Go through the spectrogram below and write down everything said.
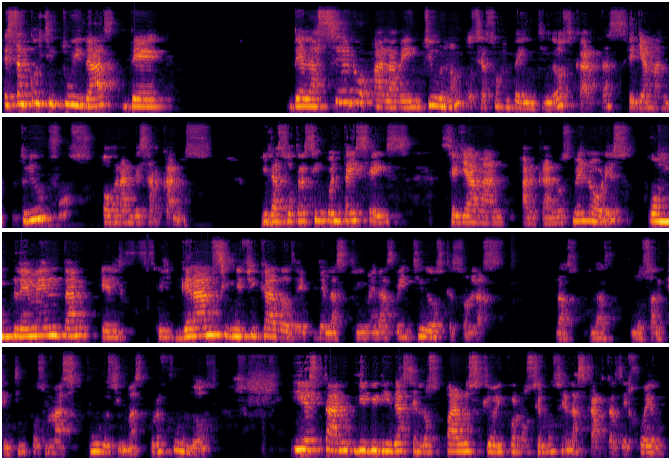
están constituidas de de la 0 a la 21, o sea, son 22 cartas, se llaman triunfos o grandes arcanos. Y las otras 56 se llaman arcanos menores, complementan el, gran significado de, las primeras 22, que son las, los arquetipos más puros y más profundos, y están divididas en los palos que hoy conocemos en las cartas de juego,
